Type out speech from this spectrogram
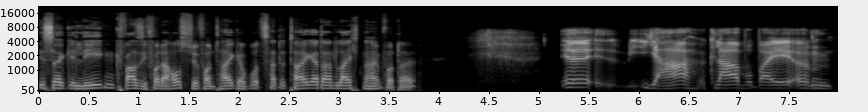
ist er gelegen, quasi vor der Haustür von Tiger Woods. Hatte Tiger da einen leichten Heimvorteil? Äh, ja, klar, wobei ähm,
